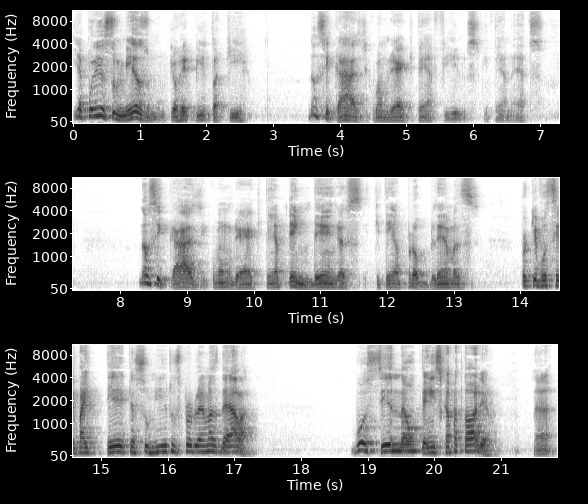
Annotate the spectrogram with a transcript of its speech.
E é por isso mesmo que eu repito aqui: não se case com uma mulher que tenha filhos, que tenha netos. Não se case com uma mulher que tenha pendengas, que tenha problemas, porque você vai ter que assumir os problemas dela. Você não tem escapatória, né?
